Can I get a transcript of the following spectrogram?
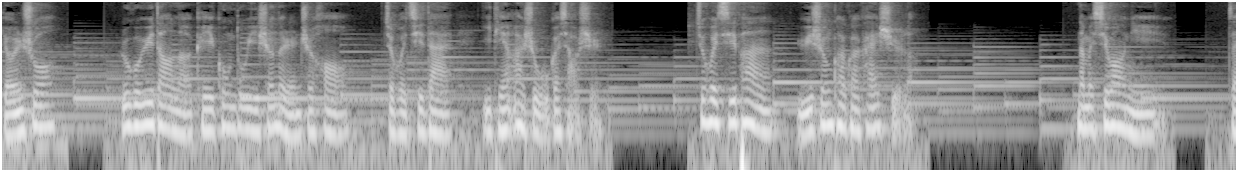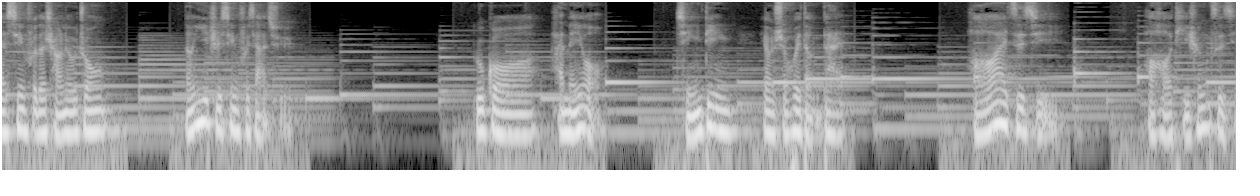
有人说，如果遇到了可以共度一生的人之后，就会期待一天二十五个小时，就会期盼余生快快开始了。那么，希望你在幸福的长流中，能一直幸福下去。如果还没有，请一定要学会等待，好好爱自己，好好提升自己。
